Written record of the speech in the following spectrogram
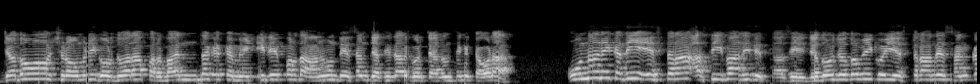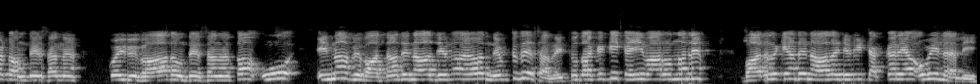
ਜਦੋਂ ਸ਼੍ਰੋਮਣੀ ਗੁਰਦੁਆਰਾ ਪ੍ਰਬੰਧਕ ਕਮੇਟੀ ਦੇ ਪ੍ਰਧਾਨ ਹੁੰਦੇ ਸਨ, ਜਥੇਦਾਰ ਗੁਰਚਰਨ ਸਿੰਘ ਚੌੜਾ ਉਹਨਾਂ ਨੇ ਕਦੀ ਇਸ ਤਰ੍ਹਾਂ ਅਸਤੀਫਾ ਨਹੀਂ ਦਿੱਤਾ ਸੀ। ਜਦੋਂ ਜਦੋਂ ਵੀ ਕੋਈ ਇਸ ਤਰ੍ਹਾਂ ਦੇ ਸੰਕਟ ਆਉਂਦੇ ਸਨ, ਕੋਈ ਵਿਵਾਦ ਆਉਂਦੇ ਸਨ, ਤਾਂ ਉਹ ਇਹਨਾਂ ਵਿਵਾਦਾਂ ਦੇ ਨਾਲ ਜਿਹੜਾ ਆ ਉਹ ਨਿਪਟਦੇ ਸਨ। ਇੱਥੋਂ ਤੱਕ ਕਿ ਕਈ ਵਾਰ ਉਹਨਾਂ ਨੇ ਬਾਦਲਕਿਆਂ ਦੇ ਨਾਲ ਜਿਹੜੀ ਟੱਕਰ ਆ, ਉਹ ਵੀ ਲੈ ਲਈ।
